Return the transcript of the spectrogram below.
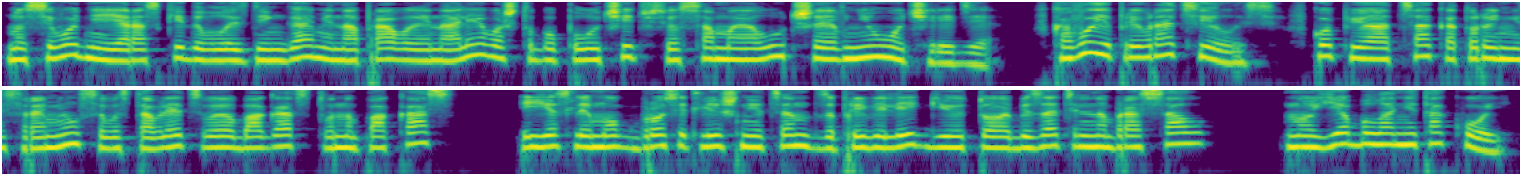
Но сегодня я раскидывалась деньгами направо и налево, чтобы получить все самое лучшее вне очереди. В кого я превратилась? В копию отца, который не срамился выставлять свое богатство на показ? И если мог бросить лишний цент за привилегию, то обязательно бросал? Но я была не такой.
